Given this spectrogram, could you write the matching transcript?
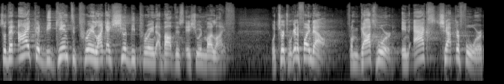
so that I could begin to pray like I should be praying about this issue in my life? Well, church, we're to find out from God's word in Acts chapter 4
